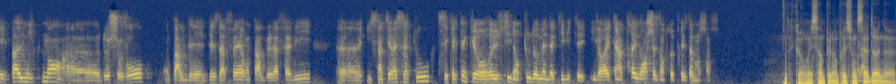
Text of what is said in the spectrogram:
et pas uniquement euh, de chevaux. On parle des, des, affaires, on parle de la famille. il s'intéresse à tout. C'est quelqu'un qui aurait réussi dans tout domaine d'activité. Il aurait été un très grand chef d'entreprise, à mon sens. D'accord, oui, c'est un peu l'impression que ça donne. Euh,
